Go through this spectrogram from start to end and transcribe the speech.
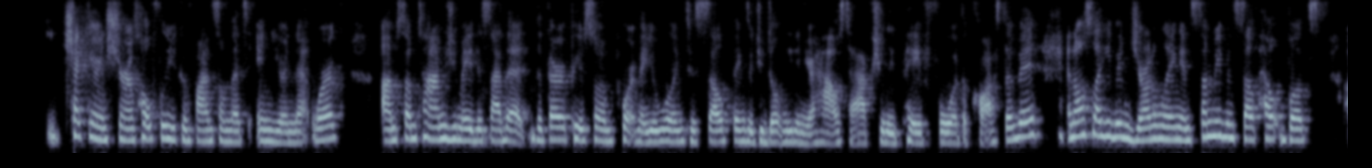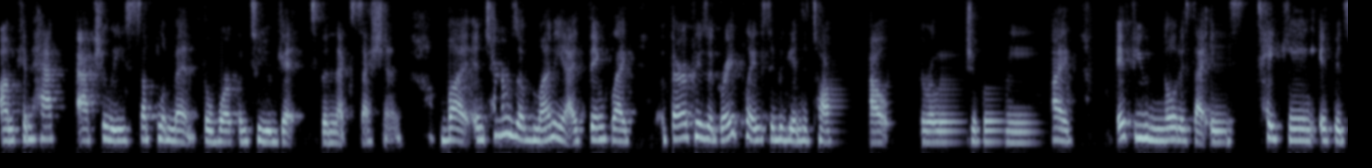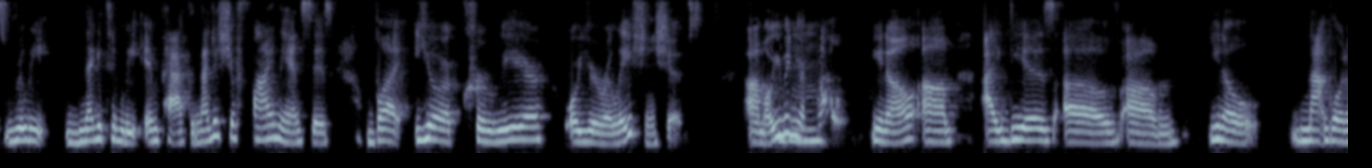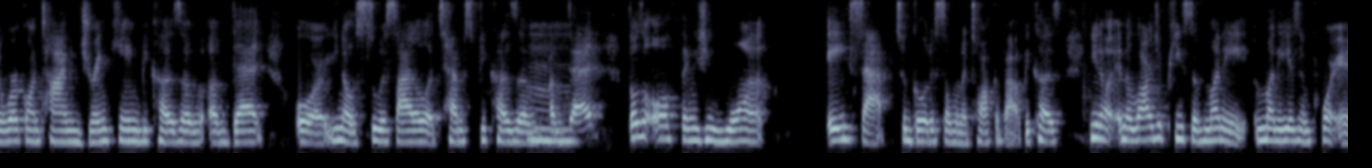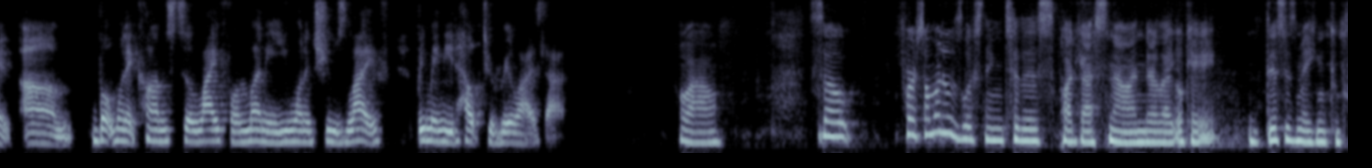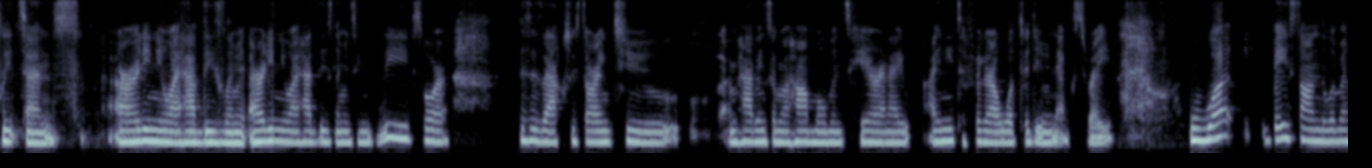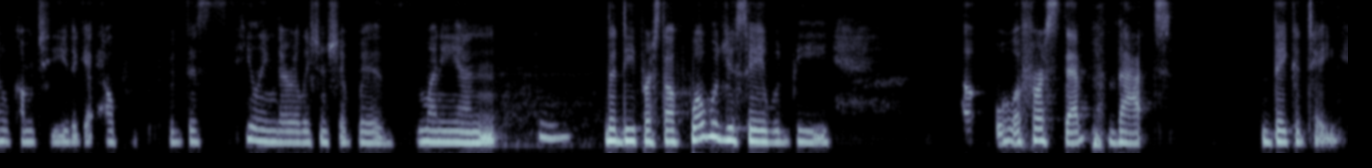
check your insurance. Hopefully you can find someone that's in your network um, sometimes you may decide that the therapy is so important that you're willing to sell things that you don't need in your house to actually pay for the cost of it. And also, like even journaling and some even self help books um, can ha- actually supplement the work until you get to the next session. But in terms of money, I think like therapy is a great place to begin to talk about the relationship with me. Like if you notice that it's taking, if it's really negatively impacting not just your finances, but your career or your relationships, um, or even mm-hmm. your health, you know, um, ideas of, um, you know, not going to work on time, drinking because of, of debt, or, you know, suicidal attempts because of, mm. of debt. Those are all things you want ASAP to go to someone to talk about because, you know, in a larger piece of money, money is important. Um, but when it comes to life or money, you want to choose life, but you may need help to realize that. Wow. So, for someone who's listening to this podcast now and they're like, okay, this is making complete sense. I already knew I have these limit. I already knew I had these limiting beliefs, or this is actually starting to i'm having some aha moments here and i i need to figure out what to do next right what based on the women who come to you to get help with this healing their relationship with money and mm-hmm. the deeper stuff what would you say would be a, a first step that they could take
